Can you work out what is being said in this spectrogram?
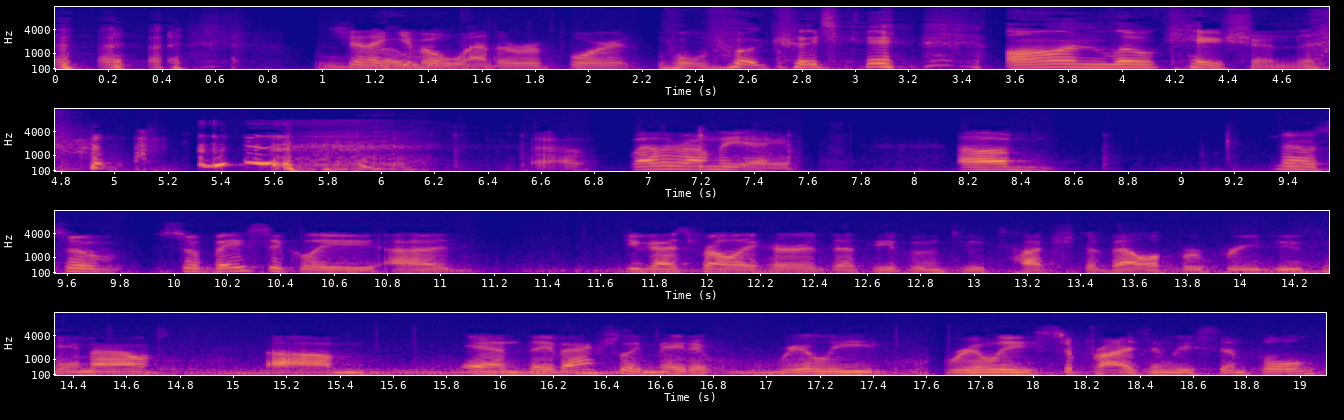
Should I give a weather report? On location? uh, weather on the eighth. Um, no, so so basically, uh, you guys probably heard that the Ubuntu Touch developer preview came out, um, and they've actually made it really, really surprisingly simple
